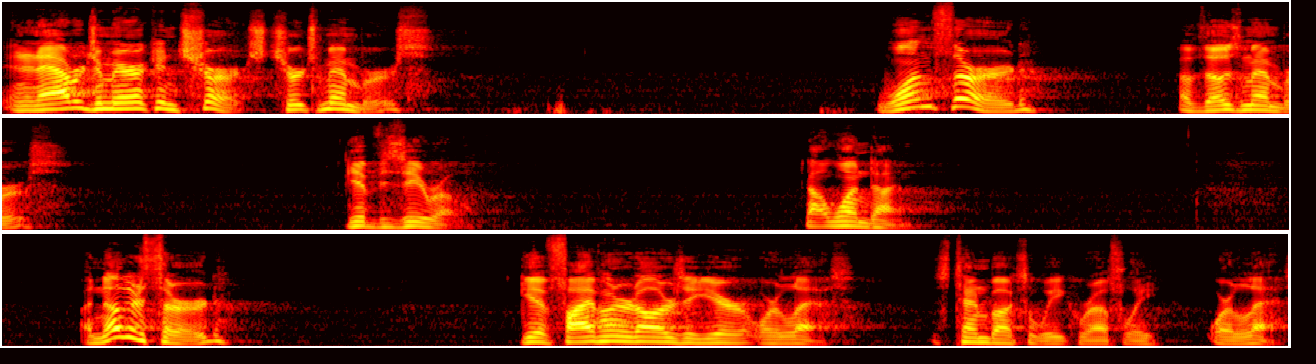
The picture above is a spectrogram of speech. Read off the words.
In an average American church, church members, one third of those members give zero, not one dime. Another third give $500 a year or less. It's 10 bucks a week, roughly, or less.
